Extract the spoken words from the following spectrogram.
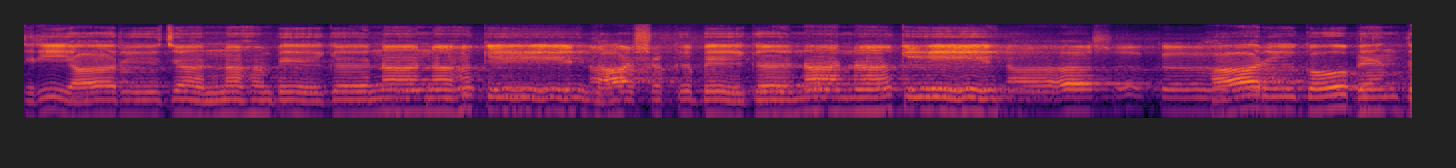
ਸ੍ਰੀ ਅਰਜਨ ਬੇਗਨਾਨ ਕੀ ਨਾਸ਼ਕ ਬੇਗਨਾਨ ਕੀ ਨਾਸਕ। ਹਰਿ ਗੋਬਿੰਦ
